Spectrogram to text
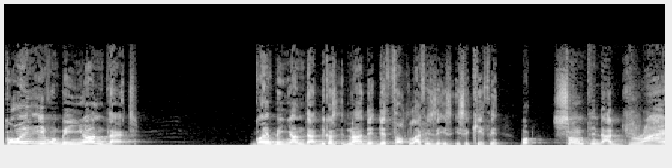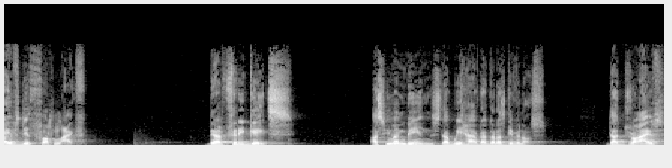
going even beyond that, going beyond that, because now the, the, thought life is, is, is a key thing, but something that drives the thought life. There are three gates as human beings that we have, that God has given us, that drives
